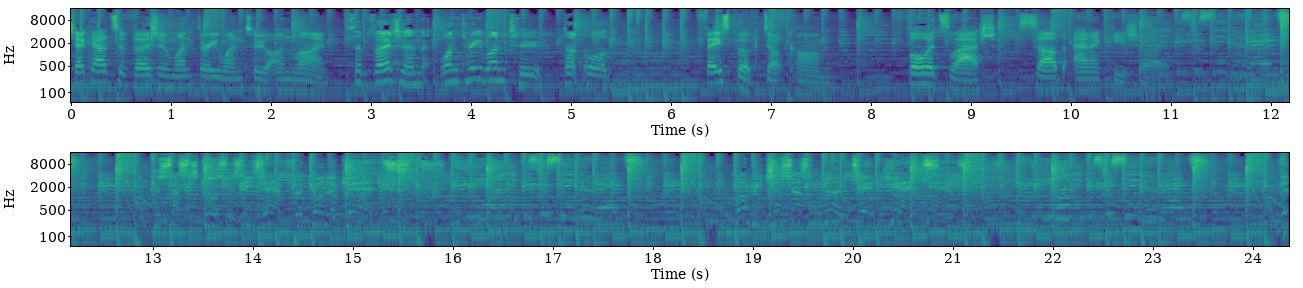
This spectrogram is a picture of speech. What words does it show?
Check out Subversion 1312 online. Subversion1312.org. Facebook.com forward slash sub anarchy show. Cause that's as close as he's ever gonna get. Bobby just hasn't learned it yet. The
